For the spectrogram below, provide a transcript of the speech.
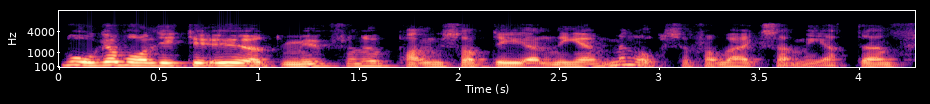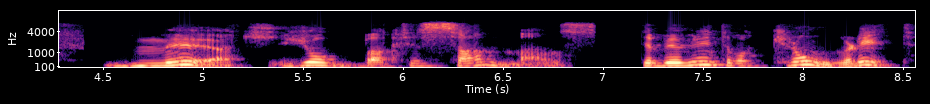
Våga vara lite ödmjuk från upphandlingsavdelningen men också från verksamheten. Möts, jobba tillsammans. Det behöver inte vara krångligt.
